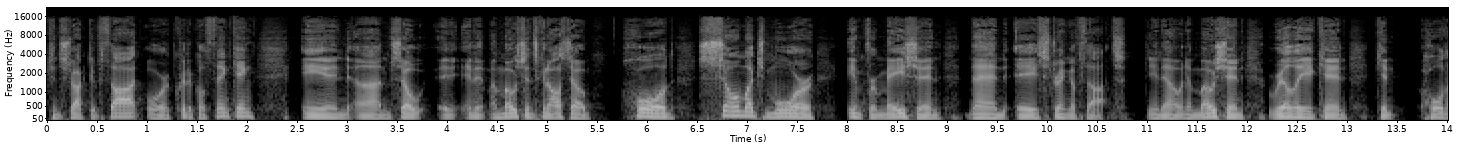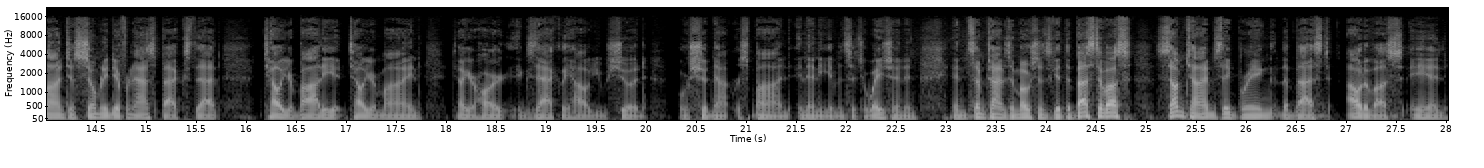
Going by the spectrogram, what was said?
constructive thought or critical thinking. And um, so, and, emotions can also hold so much more information than a string of thoughts. You know, an emotion really can can hold on to so many different aspects that tell your body, tell your mind, tell your heart exactly how you should or should not respond in any given situation. And and sometimes emotions get the best of us. Sometimes they bring the best out of us. And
